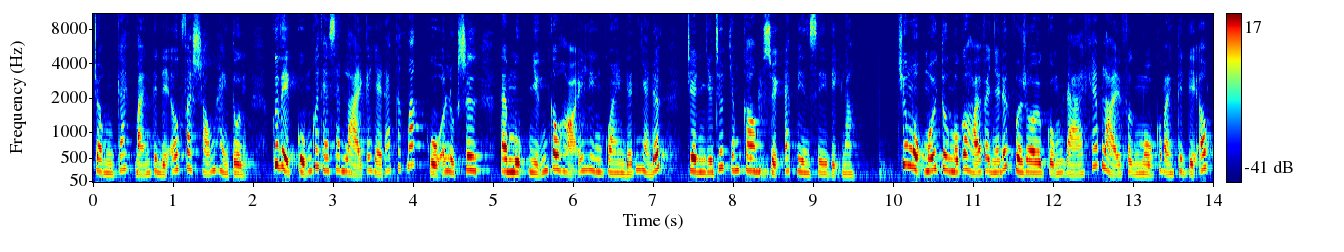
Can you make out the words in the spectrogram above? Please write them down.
trong các bản tin địa ốc phát sóng hàng tuần. Quý vị cũng có thể xem lại các giải đáp thắc mắc của luật sư tại mục những câu hỏi liên quan đến nhà đất trên youtube.com suyệt FBNC Việt Nam. Chương mục mỗi tuần một câu hỏi về nhà đất vừa rồi cũng đã khép lại phần 1 của bản tin địa ốc.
